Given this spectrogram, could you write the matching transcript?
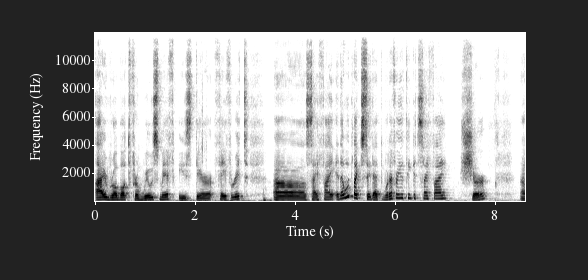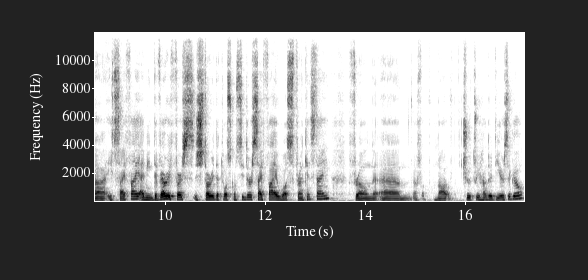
I, Robot from Will Smith is their favorite uh, sci-fi. And I would like to say that whatever you think it's sci-fi, sure. Uh, it's sci-fi. I mean, the very first story that was considered sci-fi was Frankenstein from um, about two, three hundred years ago.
